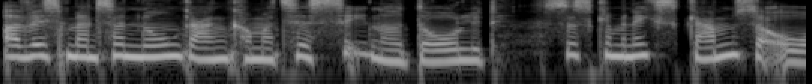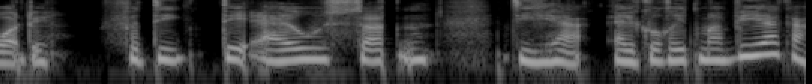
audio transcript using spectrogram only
og hvis man så nogle gange kommer til at se noget dårligt, så skal man ikke skamme sig over det, fordi det er jo sådan, de her algoritmer virker.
